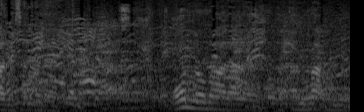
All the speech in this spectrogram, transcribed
Das war unnormal, das hat alle. Unnormal, alle. Was die machen hier.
